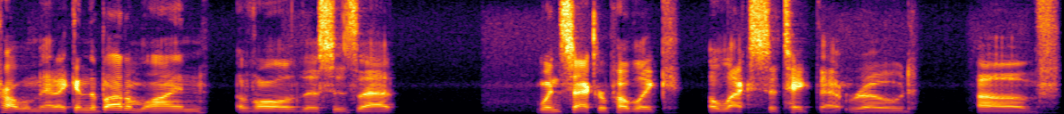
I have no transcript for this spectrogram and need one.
problematic. And the bottom line of all of this is that when Sac Republic elects to take that road of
